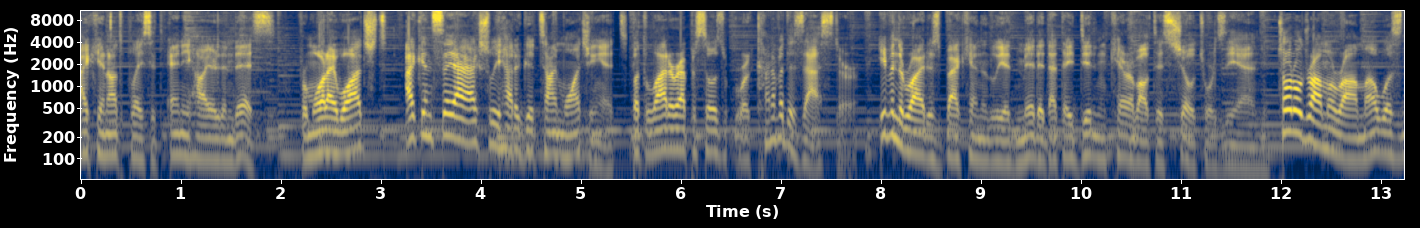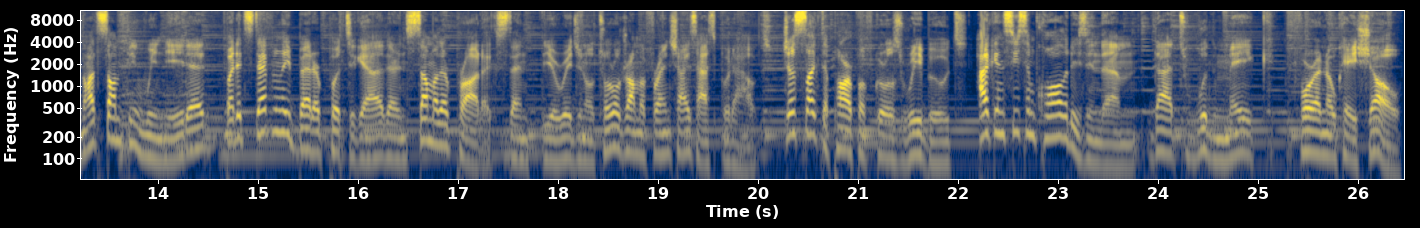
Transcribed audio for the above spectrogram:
I cannot place it any higher than this. From what I watched, I can say I actually had a good time watching it, but the latter episodes were kind of a disaster. Even the writers backhandedly admitted that they didn't care about this show towards the end. Total Drama Rama was not something we needed, but it's definitely better put together than some other products than the original Total Drama franchise has put out. Just like the Powerpuff Girls reboot, I can see some qualities in them that would make for an okay show.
